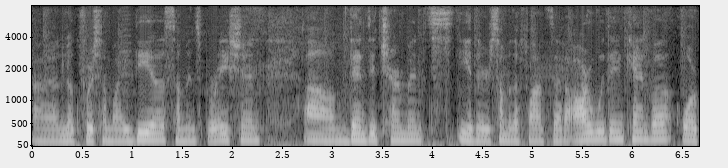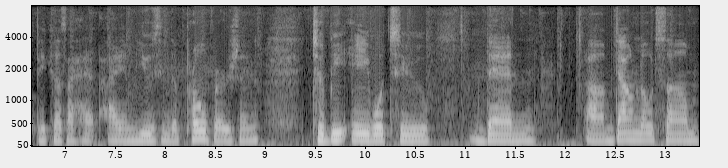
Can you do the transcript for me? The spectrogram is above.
uh, look for some ideas, some inspiration, um, then determine either some of the fonts that are within Canva or because I, I am using the pro version to be able to then um, download some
